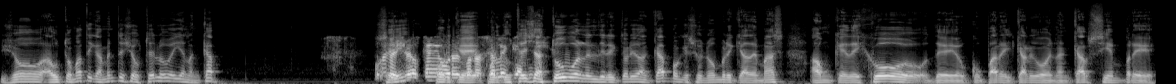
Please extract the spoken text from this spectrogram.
yo automáticamente yo usted lo veía en ANCAP. Bueno, ¿Sí? yo tengo porque, que reconocerle porque que a usted ya mí- estuvo en el directorio de ANCAP, porque es un hombre que además, aunque dejó de ocupar el cargo en ANCAP, siempre eh,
